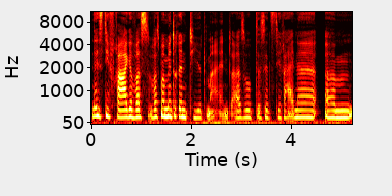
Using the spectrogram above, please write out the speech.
Ist die Frage, was, was man mit rentiert meint. Also ob das jetzt die reine ähm,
